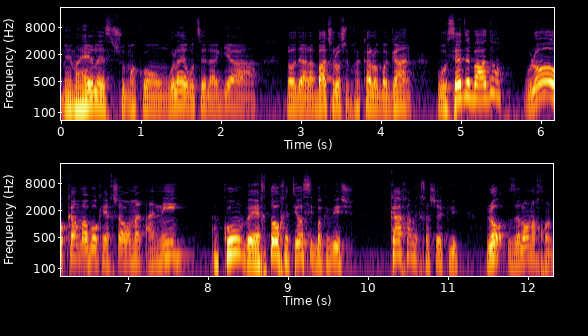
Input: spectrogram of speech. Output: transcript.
ממהר לאיזשהו מקום, אולי הוא רוצה להגיע, לא יודע, לבת שלו שמחכה לו בגן, והוא עושה את זה בעדו. הוא לא קם בבוקר עכשיו ואומר, אני אקום ואחתוך את יוסי בכביש. ככה מתחשק לי. לא, זה לא נכון.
